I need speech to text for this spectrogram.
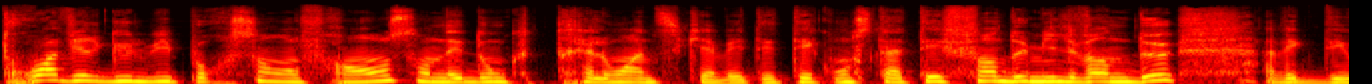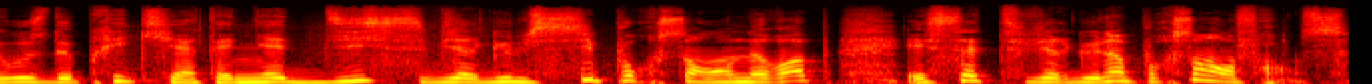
3,8% en France. On est donc très loin de ce qui avait été constaté fin 2022 avec des hausses de prix qui atteignaient 10,6% en Europe et 7,1% en France.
